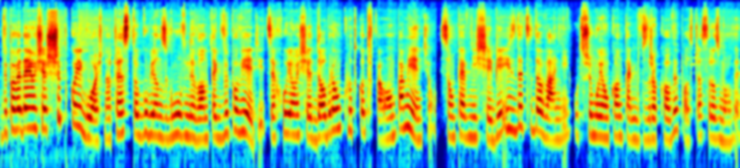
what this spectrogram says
Wypowiadają się szybko i głośno, często gubiąc główny wątek wypowiedzi. Cechują się dobrą, krótkotrwałą pamięcią. Są pewni siebie i zdecydowani. Utrzymują kontakt wzrokowy podczas rozmowy.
